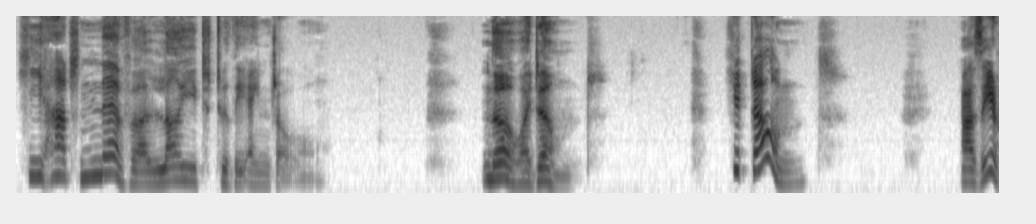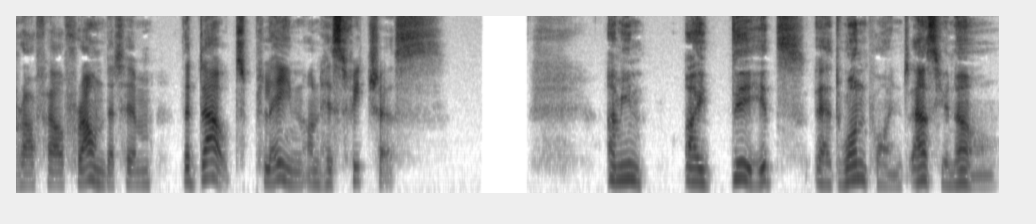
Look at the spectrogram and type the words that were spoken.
he had never lied to the angel. No, I don't. You don't? Aziraphale frowned at him, the doubt plain on his features. I mean, I did at one point, as you know.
